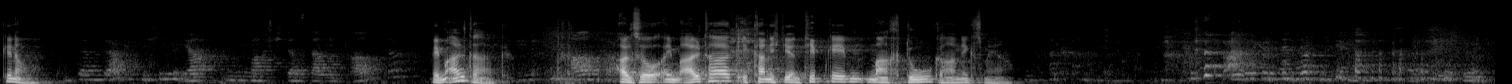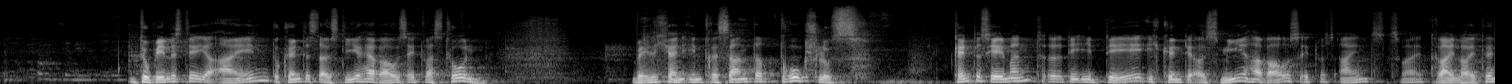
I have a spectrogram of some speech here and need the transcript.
Genau. Dann frage ich mich immer, ja, wie mache ich das dann Im im Alltag? Alltag. Also im Alltag, ich kann ich dir einen Tipp geben, mach du gar nichts mehr. Du bildest dir ja ein, du könntest aus dir heraus etwas tun. Welch ein interessanter Trugschluss. Kennt es jemand, äh, die Idee, ich könnte aus mir heraus etwas, eins, zwei, drei Leute,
